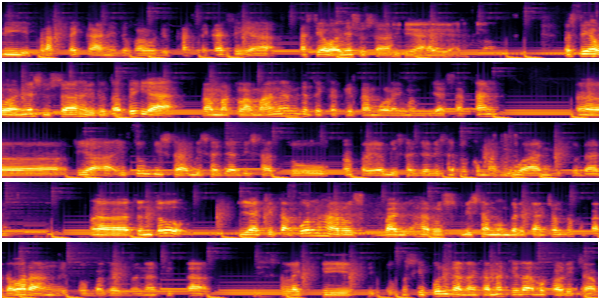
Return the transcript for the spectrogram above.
dipraktekkan itu kalau dipraktekkan sih ya pasti awalnya susah. Iya, iya. pasti awalnya susah gitu tapi ya lama kelamaan ketika kita mulai membiasakan uh, ya itu bisa bisa jadi satu apa ya bisa jadi satu kemajuan gitu. Dan uh, tentu ya kita pun harus banyak, harus bisa memberikan contoh kepada orang gitu bagaimana kita selektif gitu. Meskipun kadang-kadang kita bakal dicap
